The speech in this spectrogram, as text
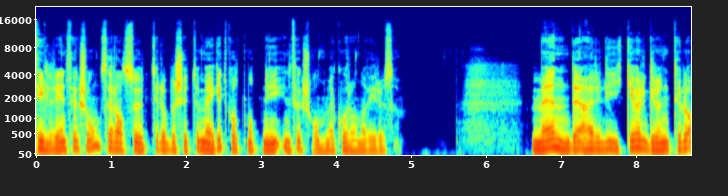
Tidligere infeksjon ser altså ut til å beskytte meget godt mot ny infeksjon med koronaviruset. Men det er likevel grunn til å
